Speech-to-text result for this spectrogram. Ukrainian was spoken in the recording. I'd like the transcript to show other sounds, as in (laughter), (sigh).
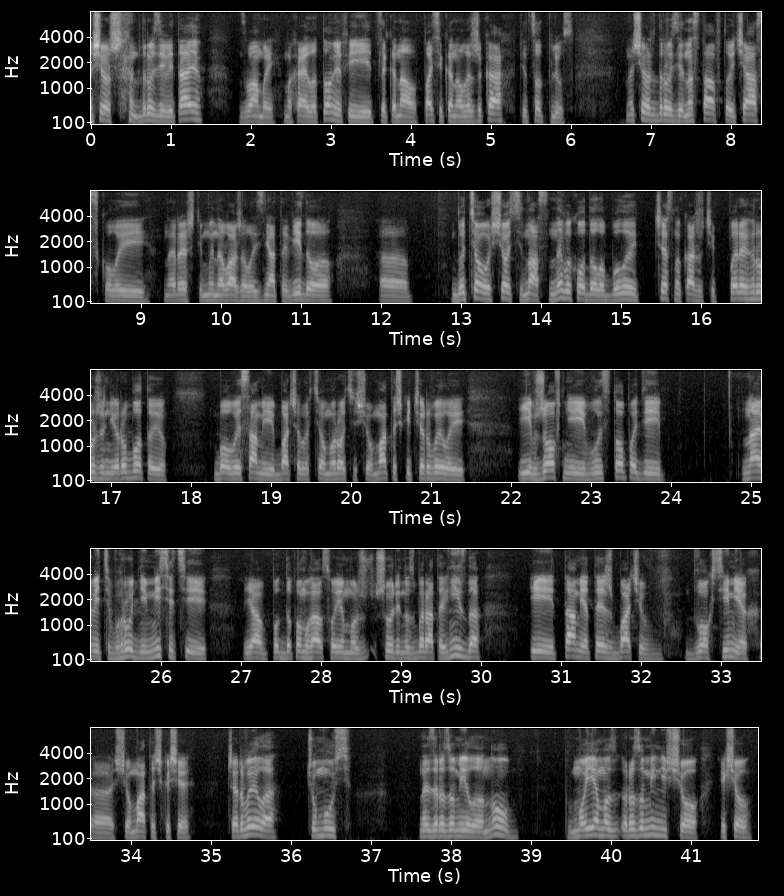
Ну що ж, (laughs) друзі, вітаю! З вами Михайло Томів і це канал Пасіка на лежаках 500. Ну що ж, друзі, настав той час, коли нарешті ми наважили зняти відео. Е, До цього щось у нас не виходило, були, чесно кажучи, перегружені роботою, бо ви самі бачили в цьому році, що маточки червили і в жовтні, і в листопаді, навіть в грудні місяці. Я допомагав своєму Шуріну збирати гнізда, і там я теж бачив в двох сім'ях, е, що маточка ще червила чомусь незрозуміло. Ну, в моєму розумінні, що якщо в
